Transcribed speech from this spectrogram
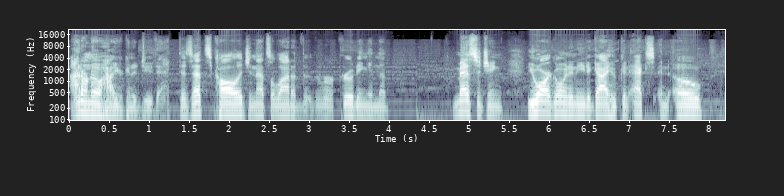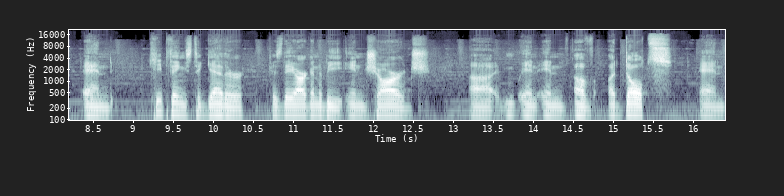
I don't know how you're going to do that because that's college and that's a lot of the, the recruiting and the messaging. You are going to need a guy who can X and O and keep things together because they are going to be in charge uh, in in of adults and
